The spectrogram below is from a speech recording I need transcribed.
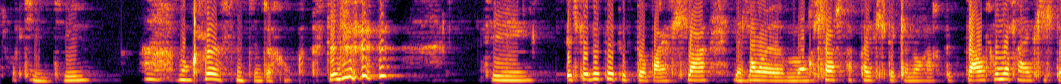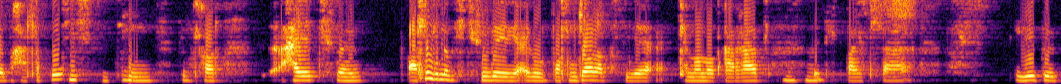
чухал. Тийм тийм. Аа Монголоо ирсэн чинь жоохон готч байна. Тийм. LGBT төвдөө баярлалаа. Ялангуяа монголоор сабтайлтай кино гаргадаг. Заавал хүмүүс англи хэлтэй байх албагүй. Тийм шүү дээ. Тийм. Тийм болохоор хаяа ч гэсэн олон кино биш ч гэсэндээ айгу боломжоор бас ингээ кинонууд гаргаад гэдэгт баярлалаа. Ирээдүйд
